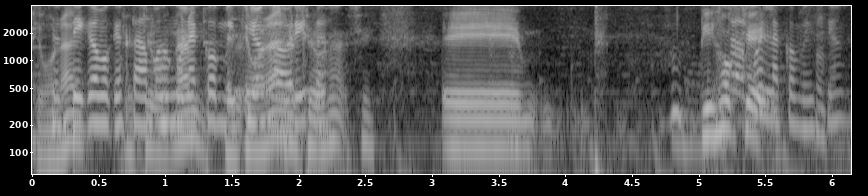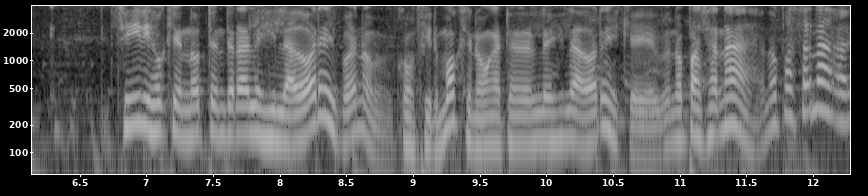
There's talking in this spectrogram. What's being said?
Sentí como que estábamos en una comisión ahorita. Tribunal, sí. eh, dijo que. en la comisión. Sí, dijo que no tendrá legisladores. Bueno, confirmó que no van a tener legisladores y que no pasa nada. No pasa nada.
